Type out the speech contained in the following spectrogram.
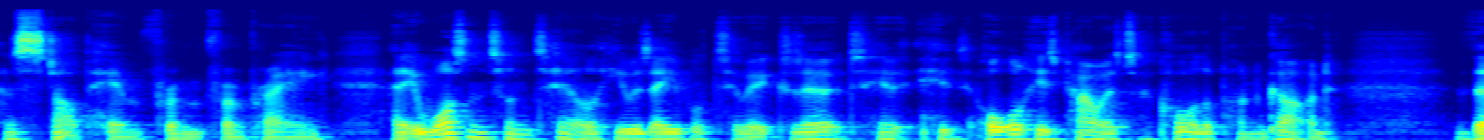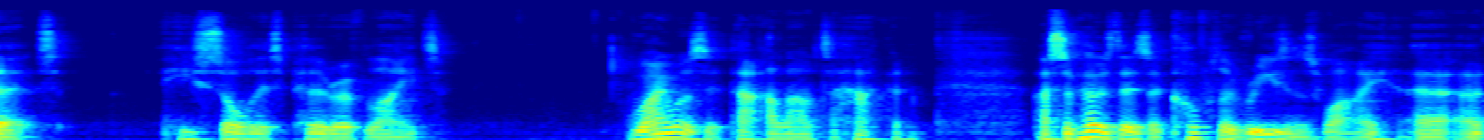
and stop him from, from praying. And it wasn't until he was able to exert his, his, all his powers to call upon God that he saw this pillar of light. Why was it that allowed to happen? I suppose there's a couple of reasons why, uh,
